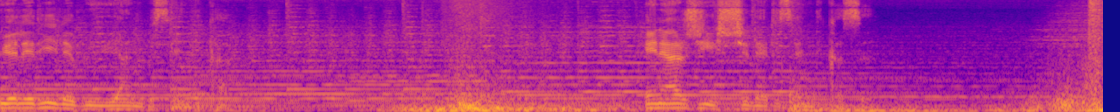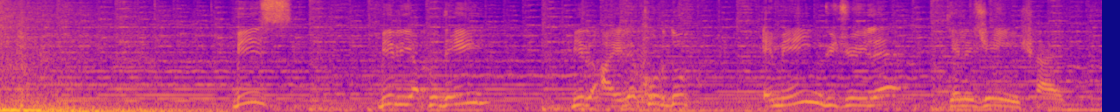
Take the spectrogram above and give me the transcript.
üyeleriyle büyüyen bir sendika. Enerji İşçileri Sendikası. Biz bir yapı değil, bir aile kurduk. Emeğin gücüyle geleceği inşa ediyoruz.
